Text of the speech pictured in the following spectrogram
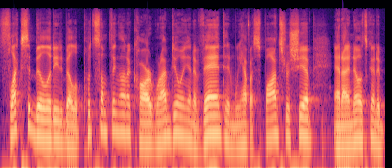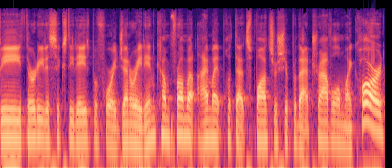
flexibility to be able to put something on a card. When I'm doing an event and we have a sponsorship and I know it's going to be 30 to 60 days before I generate income from it, I might put that sponsorship or that travel on my card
